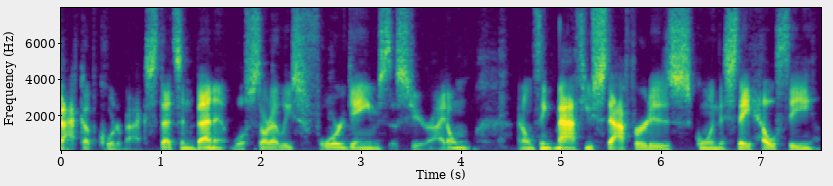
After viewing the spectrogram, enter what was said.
backup quarterback Stetson Bennett will start at least four games this year. I don't I don't think Matthew Stafford is going to stay healthy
